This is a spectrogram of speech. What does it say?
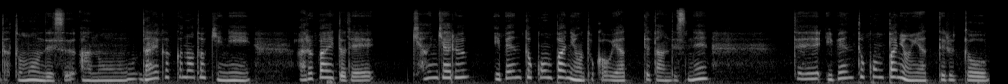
だと思うんです。あの大学の時にアルバイトでキャンギャルイベントコンパニオンとかをやってたんですね。でイベントコンパニオンやってると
